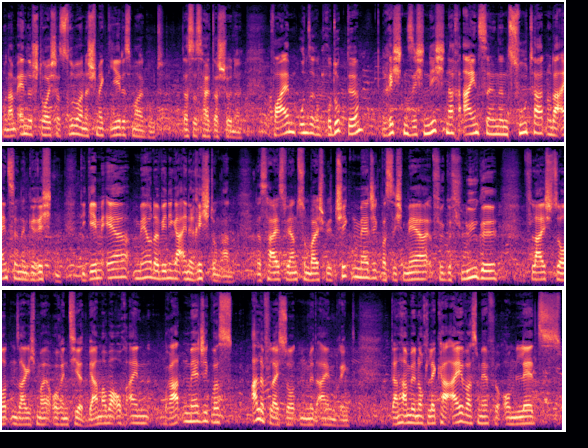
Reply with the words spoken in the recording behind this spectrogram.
Und am Ende streue ich das drüber und es schmeckt jedes Mal gut. Das ist halt das Schöne. Vor allem unsere Produkte richten sich nicht nach einzelnen Zutaten oder einzelnen Gerichten. Die geben eher mehr oder weniger eine Richtung an. Das heißt, wir haben zum Beispiel Chicken Magic, was sich mehr für Geflügelfleischsorten, sage ich mal, orientiert. Wir haben aber auch ein Braten Magic, was alle Fleischsorten mit einbringt. Dann haben wir noch Lecker Ei, was mehr für Omelettes,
